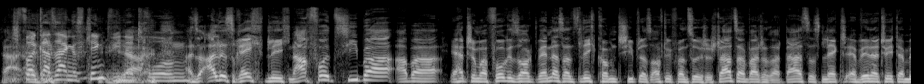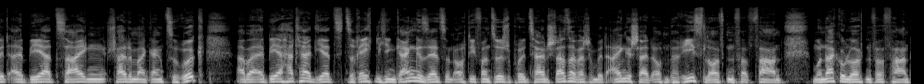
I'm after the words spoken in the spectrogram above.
ja, ich wollte gerade sagen, es klingt wie ja, eine Drohung. Also alles rechtlich nachvollziehbar, aber er hat schon mal vorgesorgt, wenn das ans Licht kommt, schiebt das auf die französische Staatsanwaltschaft und sagt, da ist das Leck. Er will natürlich damit Albert zeigen, schalte mal einen Gang zurück. Aber Albert hat halt jetzt rechtlich in Gang gesetzt und auch die französische Polizei und Staatsanwaltschaft mit eingeschaltet. Auch in Paris läuft ein Verfahren, Monaco läuft ein Verfahren.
